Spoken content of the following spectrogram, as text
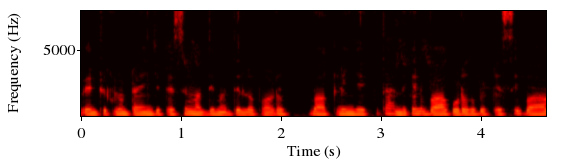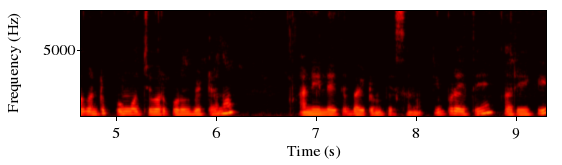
వెంట్రుకలు ఉంటాయని చెప్పేసి మధ్య మధ్యలో పాడు బాగా క్లీన్ చేయకపోతే అందుకని బాగా ఉడకబెట్టేసి బాగా అంటే పొంగు వచ్చే వరకు ఉడకబెట్టాను. ఆ నీళ్ళు అయితే బయట పంపేస్తాను ఇప్పుడైతే కర్రీకి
